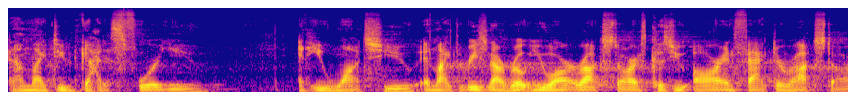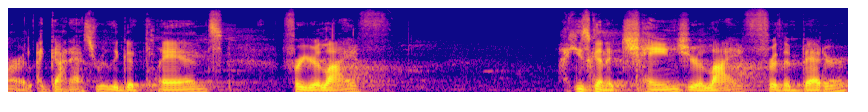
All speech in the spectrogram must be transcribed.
And I'm like, dude, God is for you and he wants you. And like the reason I wrote You Are a Rock Star is because you are, in fact, a rock star. Like God has really good plans for your life. He's gonna change your life for the better.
